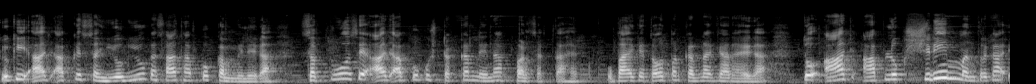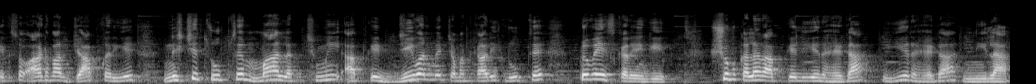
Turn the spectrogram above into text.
क्योंकि आज आपके सहयोगियों का साथ आपको कम मिलेगा। शत्रुओं से आज आपको कुछ टक्कर लेना पड़ सकता है। उपाय के तौर पर करना क्या रहेगा? तो आज आप लोग श्री मंत्र का 108 बार जाप करिए। निश्चित रूप से माँ लक्ष्मी आपके जीवन में चमत्कारिक रूप से प्रवेश करेंगी। शुभ कलर आपके लिए रहेगा, ये रहेगा नीला।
